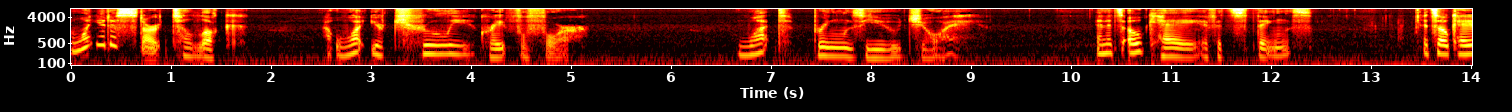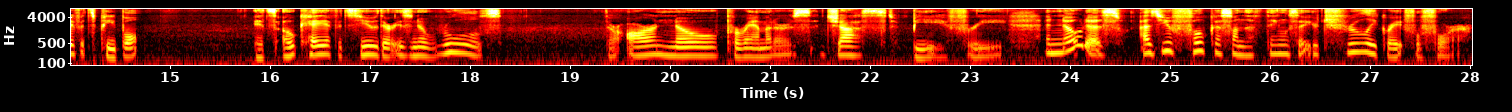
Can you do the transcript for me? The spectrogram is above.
I want you to start to look at what you're truly grateful for. What brings you joy? And it's okay if it's things. It's okay if it's people. It's okay if it's you. There is no rules. There are no parameters. Just be free. And notice as you focus on the things that you're truly grateful for,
